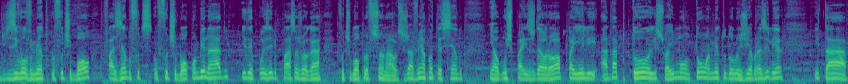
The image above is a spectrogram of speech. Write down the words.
de desenvolvimento para o futebol, fazendo o fut- o futebol combinado e depois ele passa a jogar futebol profissional. Isso já vem acontecendo em alguns países da Europa e ele adaptou isso aí, montou uma metodologia brasileira e está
